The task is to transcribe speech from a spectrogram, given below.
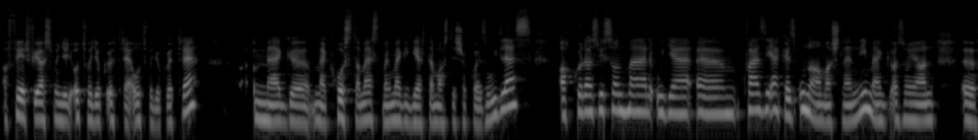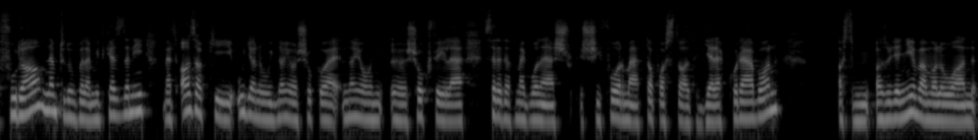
a férfi azt mondja, hogy ott vagyok ötre, ott vagyok ötre, meg, meg hoztam ezt, meg megígértem azt, és akkor ez úgy lesz, akkor az viszont már ugye kvázi elkezd unalmas lenni, meg az olyan fura, nem tudunk vele mit kezdeni, mert az, aki ugyanúgy nagyon, sok, nagyon sokféle szeretet megvonási formát tapasztalt gyerekkorában, azt, az ugye nyilvánvalóan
